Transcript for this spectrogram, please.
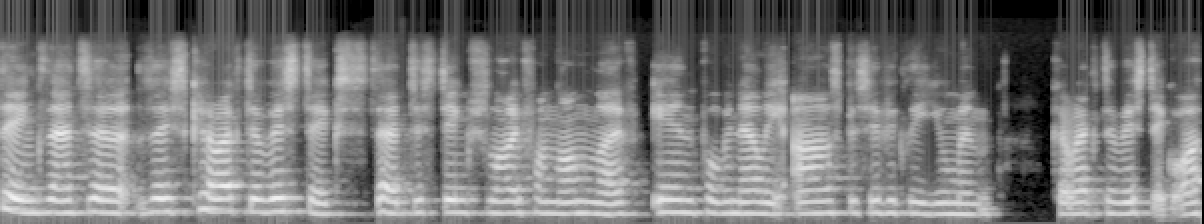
think that uh, these characteristics that distinguish life from non-life in Povinelli are specifically human characteristic, or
